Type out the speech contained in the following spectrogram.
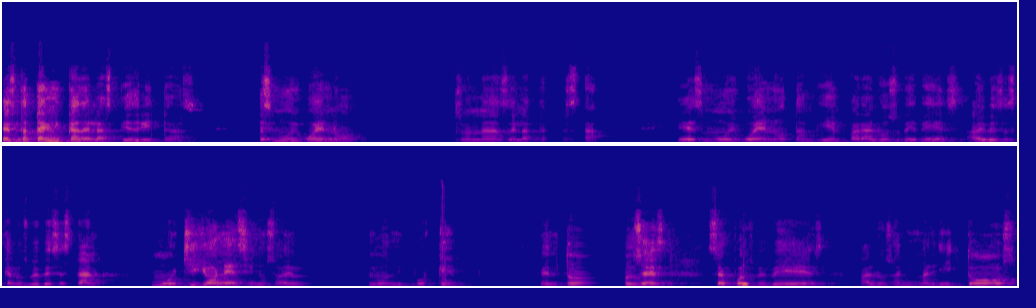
esta técnica de las piedritas es muy bueno personas de la tercera es muy bueno también para los bebés. Hay veces que los bebés están muy chillones y no sabemos ni por qué. Entonces, se puede los bebés, a los animalitos,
